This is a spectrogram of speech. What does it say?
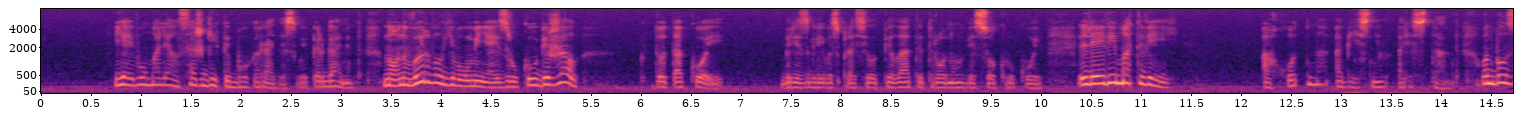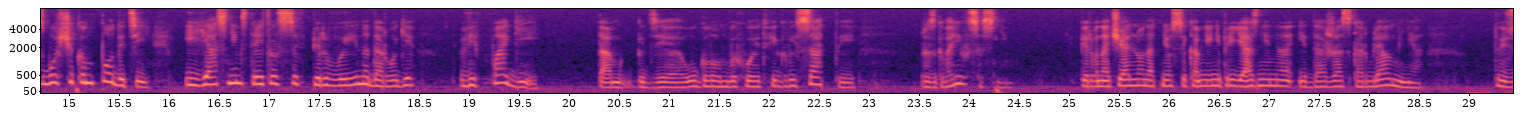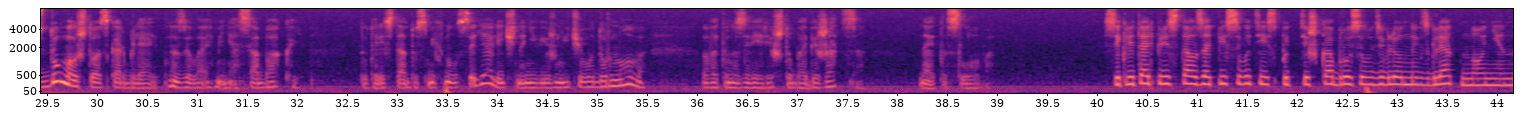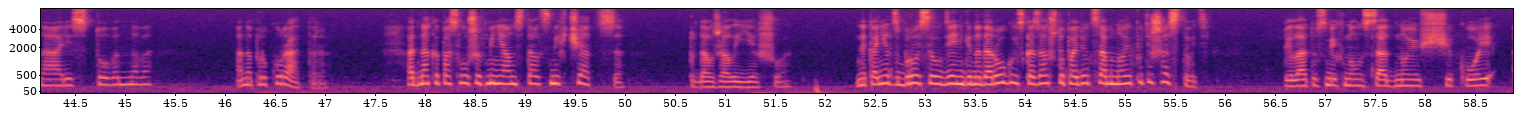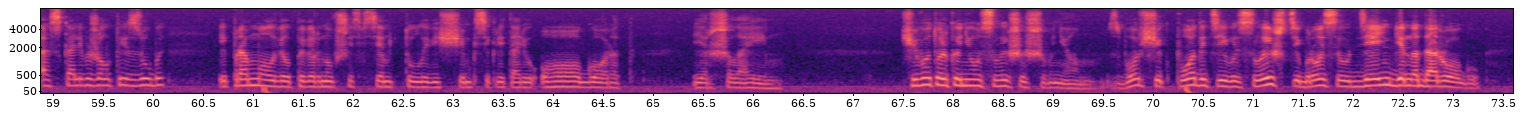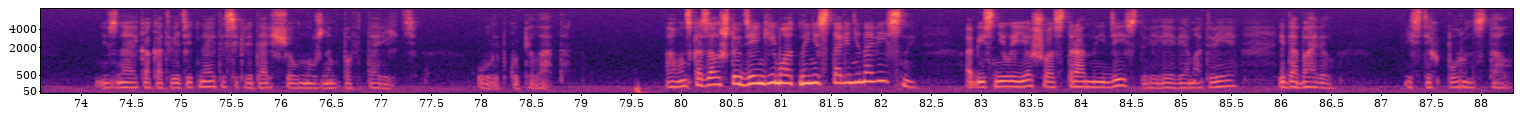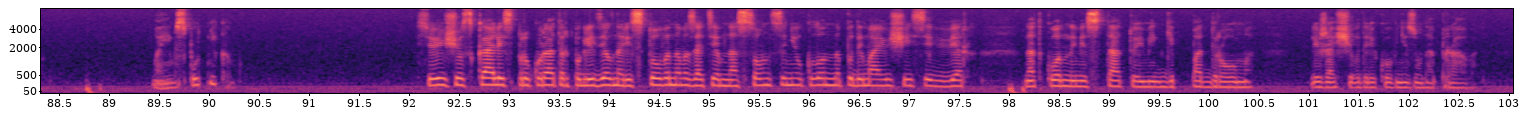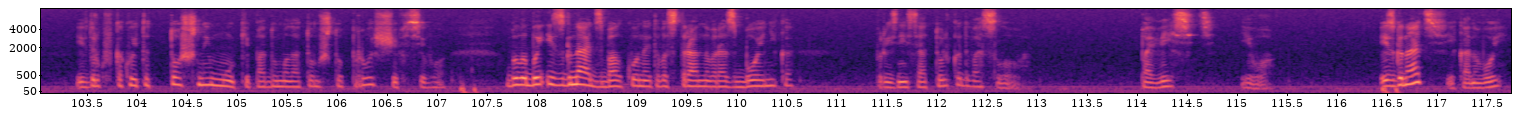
Я его умолял, сожги ты, Бога ради, свой пергамент. Но он вырвал его у меня из рук и убежал. Кто такой? брезгливо спросил Пилат и тронул висок рукой. Левий Матвей, охотно объяснил арестант. Он был сборщиком податей, и я с ним встретился впервые на дороге в Вифагии, там, где углом выходит фиговый сад, и разговорился с ним. Первоначально он отнесся ко мне неприязненно и даже оскорблял меня. То есть думал, что оскорбляет, называя меня собакой. Тут арестант усмехнулся. Я лично не вижу ничего дурного в этом звере, чтобы обижаться на это слово. Секретарь перестал записывать и из-под тишка бросил удивленный взгляд, но не на арестованного, а на прокуратора. Однако, послушав меня, он стал смягчаться, продолжал Иешуа. Наконец бросил деньги на дорогу и сказал, что пойдет со мной путешествовать. Пилат усмехнулся одной щекой, оскалив желтые зубы, и промолвил, повернувшись всем туловищем к секретарю, «О, город Ершалаим! Чего только не услышишь в нем! Сборщик подати, вы слышите, бросил деньги на дорогу!» Не зная, как ответить на это, секретарь счел нужным повторить улыбку Пилата. А он сказал, что деньги ему отныне стали ненавистны, объяснил Иешу о странные действия Левия Матвея и добавил, и с тех пор он стал моим спутником. Все еще скались, прокуратор поглядел на арестованного, затем на солнце, неуклонно поднимающееся вверх над конными статуями гипподрома, лежащего далеко внизу направо. И вдруг в какой-то тошной муке подумал о том, что проще всего — было бы изгнать с балкона этого странного разбойника, произнеся только два слова. Повесить его. Изгнать и конвой.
